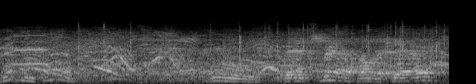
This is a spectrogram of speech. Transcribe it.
Benton Smith. Ooh. Ben Smith on the carry.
